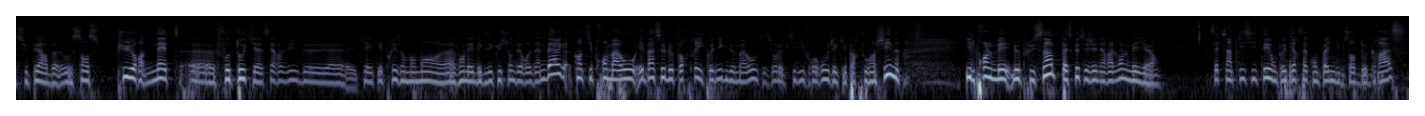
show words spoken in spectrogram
superbe au sens pure, nette euh, photo qui a servi de, euh, qui a été prise au moment euh, avant l'exécution des Rosenberg. Quand il prend Mao, et eh ben c'est le portrait iconique de Mao qui est sur le petit livre rouge et qui est partout en Chine. Il prend le, le plus simple parce que c'est généralement le meilleur. Cette simplicité, on peut dire, s'accompagne d'une sorte de grâce.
